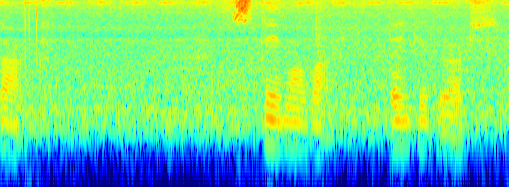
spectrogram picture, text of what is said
start. Game over. Thank you, viewers.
